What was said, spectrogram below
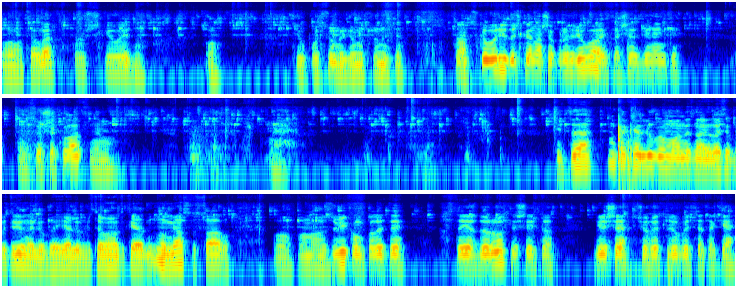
От, але трошечки видно. О, хотів посунуть, воно сунеться. Так, сковорідочка наша прогрівається, зараз бігеньки ось ще клацнемо. І це, ну таке любимо, не знаю, Леся Петрівна любить, я люблю. Це воно таке, ну, м'ясо, сало. О, воно з віком, коли ти стаєш доросліший, то більше чогось любиться таке.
